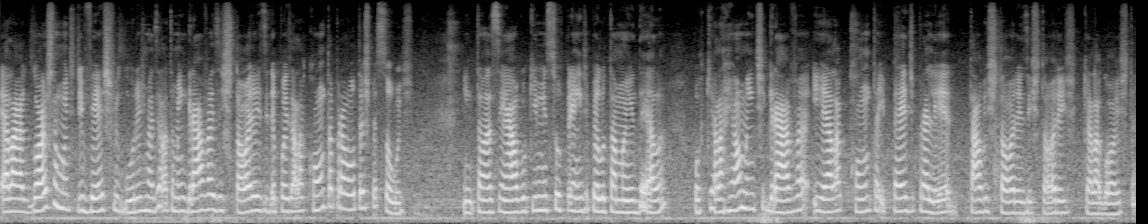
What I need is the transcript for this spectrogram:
ela gosta muito de ver as figuras, mas ela também grava as histórias e depois ela conta para outras pessoas. Então, assim, é algo que me surpreende pelo tamanho dela porque ela realmente grava e ela conta e pede para ler tal histórias, histórias que ela gosta.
